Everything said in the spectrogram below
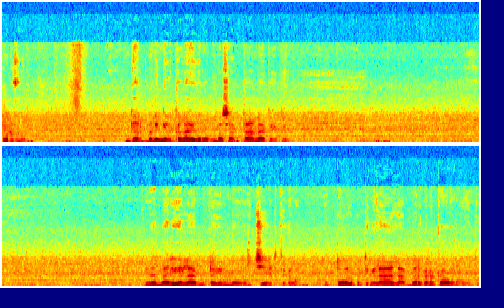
பொருள். கர்ப்பிணிங்களுக்கெல்லாம் இது ரொம்ப சத்தானது இது. இதே மாதிரி எல்லா முட்டையும் நம்ம உரித்து எடுத்துக்கலாம். தோல் பார்த்திங்களா? லப்பர் கணக்காக வரும் இது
